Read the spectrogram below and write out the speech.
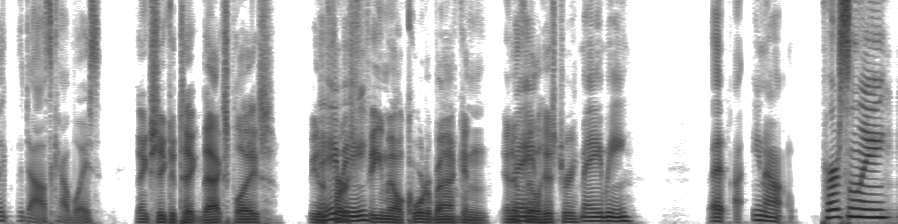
like the Dallas Cowboys. Think she could take Dak's place? Be the Maybe. first female quarterback in NFL May- history? Maybe. But, uh, you know, personally,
